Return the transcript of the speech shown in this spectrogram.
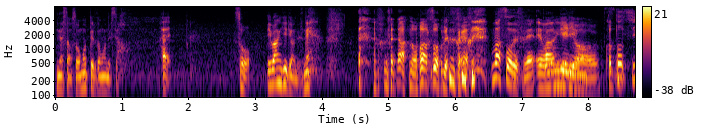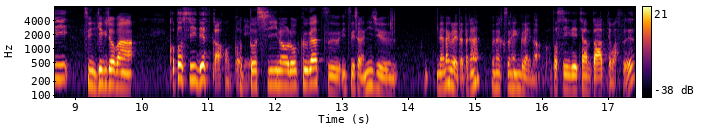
皆さんもそう思ってると思うんですよ。はい。そう。エヴァンゲリオンですね。あのまあそうですね。まあそうですね「エヴァンゲリオン」今年。ついに劇場版。今年ですか？本当に。今年の6月いつでしたか？27ぐらいだったかな？なんかその辺ぐらいの。今年でちゃんと合ってます？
